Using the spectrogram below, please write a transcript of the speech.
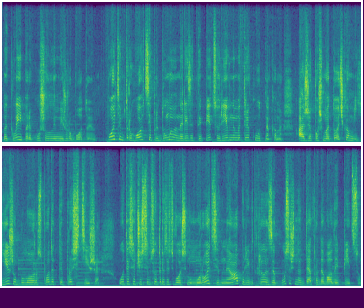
пекли і перекушували між роботою. Потім торговці придумали нарізати піцу рівними трикутниками, адже по шматочкам їжу було розпродати простіше. У 1738 році в Неаполі відкрили закусочне, де продавали піцу.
